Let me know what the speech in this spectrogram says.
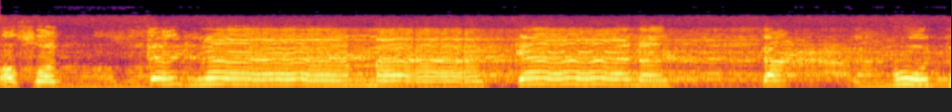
وصدها ما كانت تعبد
